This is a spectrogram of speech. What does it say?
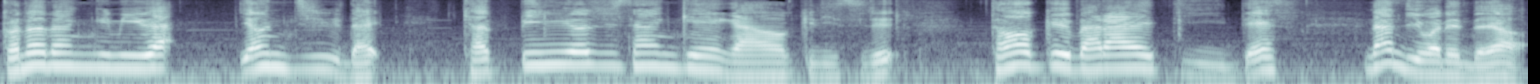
この番組は40代キャッピーおじさん芸がお送りするトークバラエティです。なんで言われんだよ。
